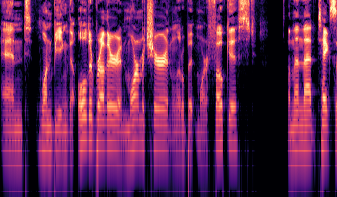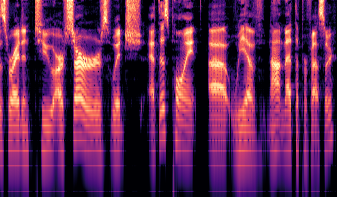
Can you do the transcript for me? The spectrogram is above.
and one being the older brother and more mature and a little bit more focused. And then that takes us right into our starters, which at this point, uh, we have not met the professor.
